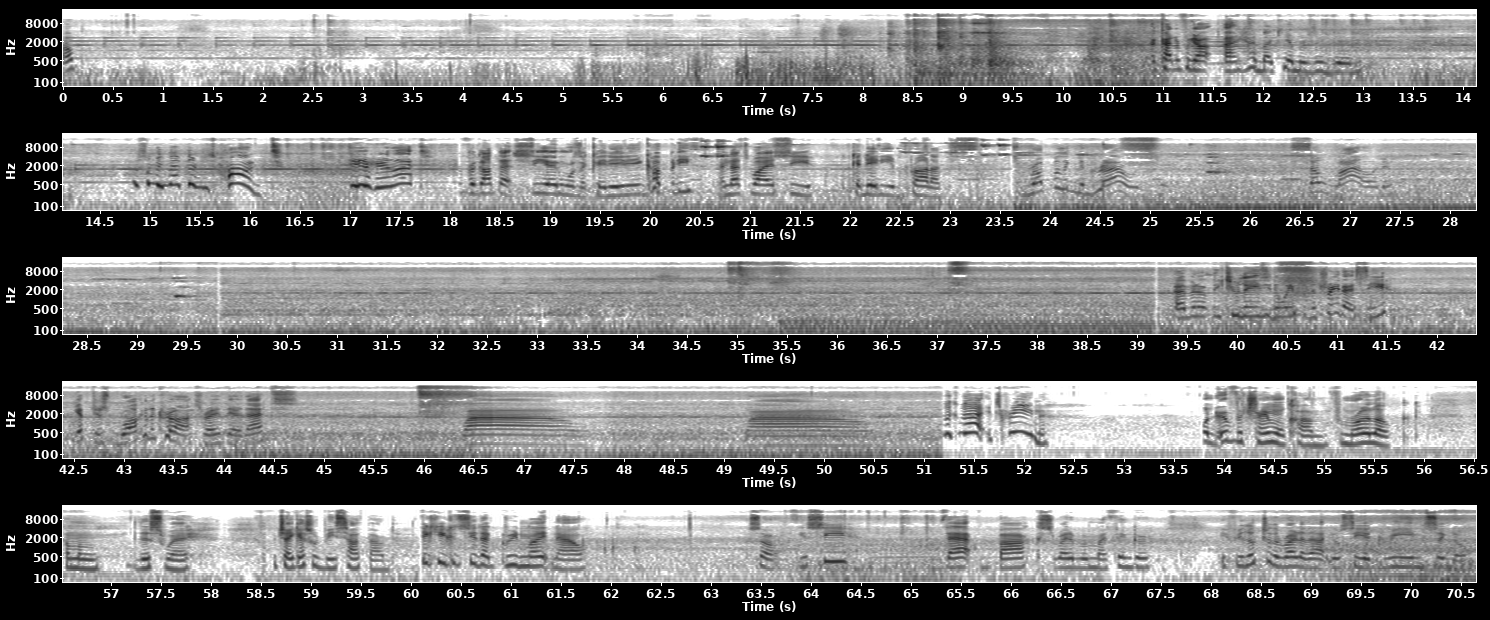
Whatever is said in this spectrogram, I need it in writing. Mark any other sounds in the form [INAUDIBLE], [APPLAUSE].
Up. I kind of forgot I had my camera zoomed in. There's something back there just honked. Did you hear that? I forgot that CN was a Canadian company, and that's why I see Canadian products. Rumbling the ground. So loud. Evidently too lazy to wait for the train, I see. Yep, just walking across right there. That's. Wow. Wow. Look at that, it's green. Wonder if a train will come from Royal Oak coming this way, which I guess would be southbound. I think you can see that green light now. So, you see that box right above my finger? If you look to the right of that, you'll see a green signal.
